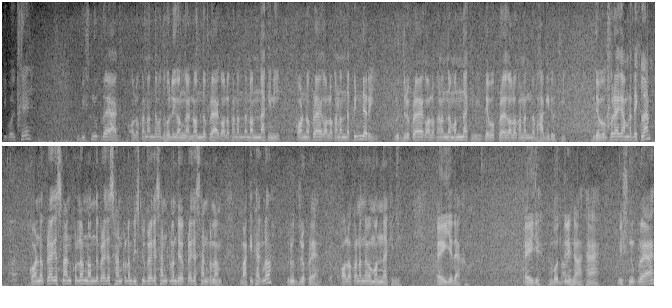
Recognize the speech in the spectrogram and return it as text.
কি বলছে? বিষ্ণুপ্রয়াগ অলকানন্দ ধৌলিগঙ্গা নন্দপ্রয়াগ অলকানন্দ নন্দাকিনী কর্ণপ্রয়াগ অলকানন্দ পিণ্ডরী রুদ্রপ্রয়াগ অলকানন্দ মন্দাকিনী দেবপ্রয়াগ অলকানন্দ ভাগীরথী। দেবপ্রয়াগে আমরা দেখলাম কর্ণপ্রয়াগে স্নান করলাম নন্দপ্রয়াগে স্নান করলাম বিষ্ণুপ্রয়াগে স্নান করলাম দেবপ্রয়াগে স্নান করলাম। বাকি থাকল রুদ্রপ্রয়াগ অলকানন্দ এবং মন্দাকিনী। এই যে দেখো এই যে বদ্রীনাথ হ্যাঁ বিষ্ণুপ্রয়াগ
